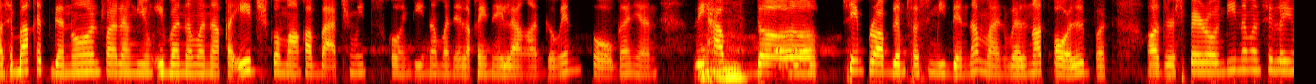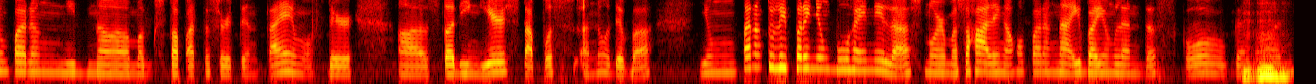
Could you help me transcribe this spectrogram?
kasi bakit ganon? Parang yung iba naman na ka-age ko, mga ka-batchmates ko, hindi naman nila kailangan gawin to, ganyan. They have Mm-mm. the same problems as me din naman. Well, not all, but others. Pero hindi naman sila yung parang need na mag-stop at a certain time of their uh, studying years. Tapos, ano, 'di ba Yung parang tuloy pa rin yung buhay nila as normal. Sakaling ako parang naiba yung landas ko. Ganon.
